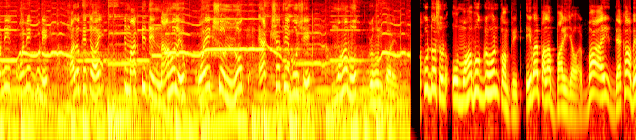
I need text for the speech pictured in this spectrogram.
অনেক অনেক গুণে ভালো খেতে হয়। মাঠটিতে না হলেও কয়েকশো লোক একসাথে বসে মহাভোগ গ্রহণ করেন। ঠাকুর দর্শন ও মহাভোগ গ্রহণ কমপ্লিট। এবার পালা বাড়ি যাওয়ার। বাই, দেখা হবে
